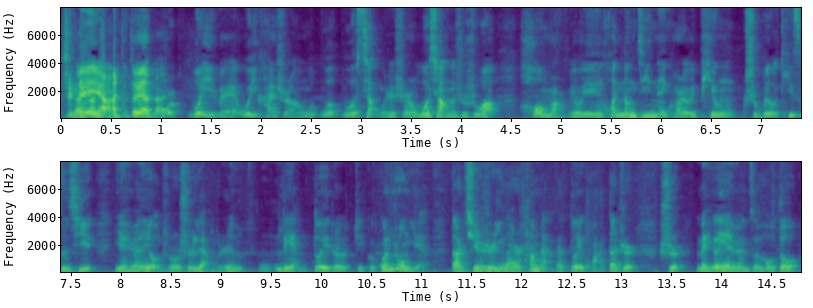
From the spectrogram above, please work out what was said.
这 样着？对啊，难不是，我以为我一开始啊，我我我想过这事儿，我想的是说后面有一幻灯机那块儿有一屏，是不是有提词器？演员有的时候是两个人脸对着这个观众演，但其实是应该是他们俩在对话，但是是每个演员最后都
